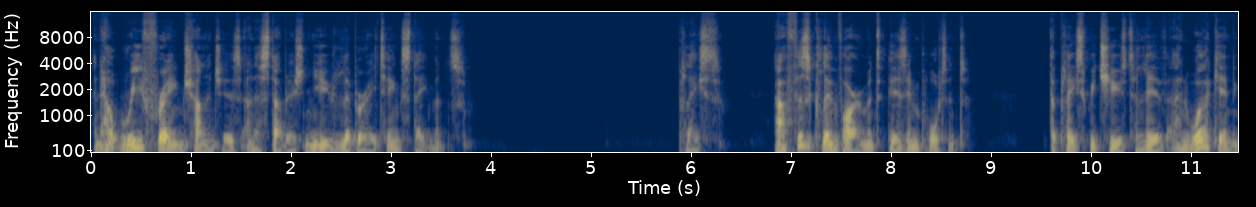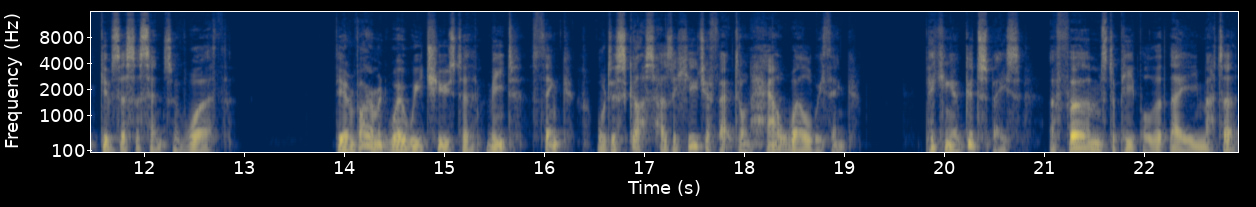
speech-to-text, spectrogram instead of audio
and help reframe challenges and establish new liberating statements. Place. Our physical environment is important. The place we choose to live and work in gives us a sense of worth. The environment where we choose to meet, think, or discuss has a huge effect on how well we think. Picking a good space affirms to people that they matter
